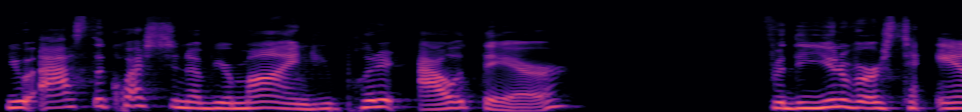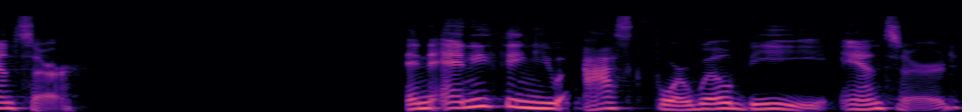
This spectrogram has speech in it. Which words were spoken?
You ask the question of your mind, you put it out there for the universe to answer and anything you ask for will be answered.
